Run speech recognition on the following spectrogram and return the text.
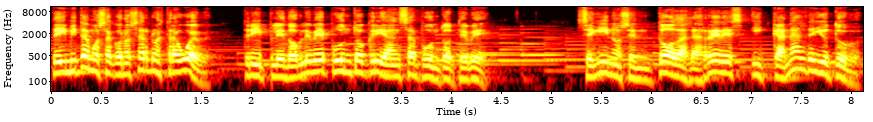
te invitamos a conocer nuestra web www.crianza.tv. Seguimos en todas las redes y canal de YouTube.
